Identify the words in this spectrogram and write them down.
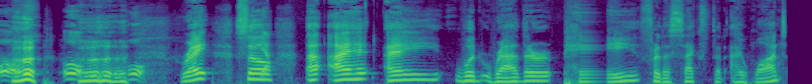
Oh, oh, oh. Right so Yeah. uh, i i would rather pay for the sex that i want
